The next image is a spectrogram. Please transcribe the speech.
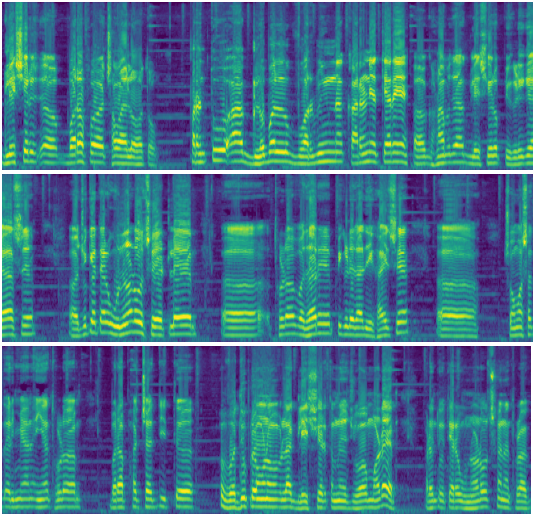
ગ્લેશિયર બરફ છવાયેલો હતો. પરંતુ આ ગ્લોબલ વોર્મિંગના કારણે અત્યારે ઘણા બધા ગ્લેશિયરો પીગળી ગયા છે. જો કે અત્યારે ઉનાળો છે એટલે થોડા વધારે પીગળેલા દેખાય છે. ચોમાસા દરમિયાન અહીંયા થોડા બરફાચ્છાદિત વધુ પ્રમાણમાં પેલા ગ્લેશિયર તમને જોવા મળે. પરંતુ અત્યારે ઉનાળો છે ને થોડાક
